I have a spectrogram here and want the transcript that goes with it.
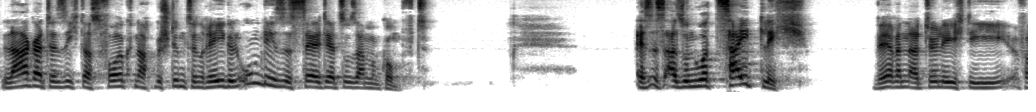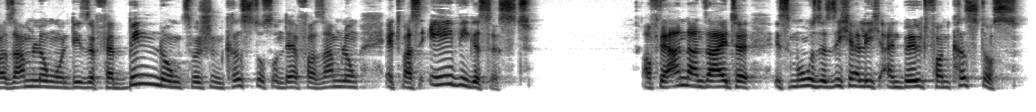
lagerte sich das Volk nach bestimmten Regeln um dieses Zelt der Zusammenkunft. Es ist also nur zeitlich Während natürlich die Versammlung und diese Verbindung zwischen Christus und der Versammlung etwas Ewiges ist. Auf der anderen Seite ist Mose sicherlich ein Bild von Christus,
